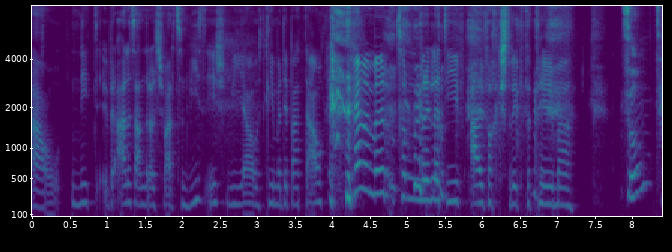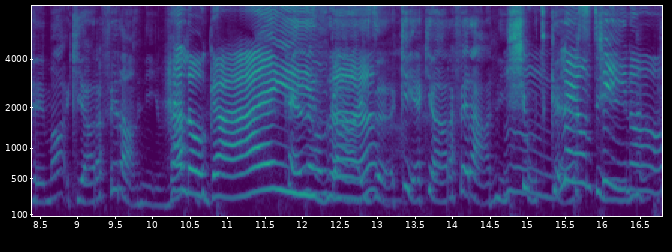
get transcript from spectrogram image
auch nicht über alles andere als schwarz und weiß ist, wie auch die Klimadebatte auch, kommen wir zu einem relativ einfach gestrickten Thema. Zum Thema Chiara Ferragni. Hello guys! Hello guys! Chi è Chiara Ferragni? Mm! Leoncino!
